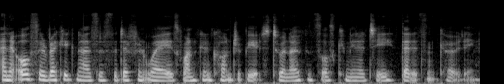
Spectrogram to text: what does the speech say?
and it also recognizes the different ways one can contribute to an open source community that isn't coding.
